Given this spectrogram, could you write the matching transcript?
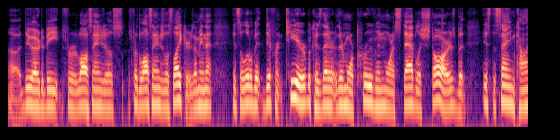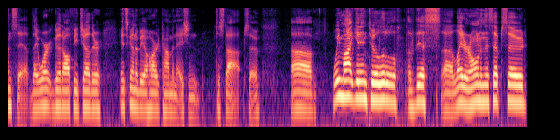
uh, duo to beat for Los Angeles for the Los Angeles Lakers. I mean that it's a little bit different tier because they're they're more proven, more established stars, but it's the same concept. They work good off each other. It's going to be a hard combination to stop. So uh, we might get into a little of this uh, later on in this episode.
